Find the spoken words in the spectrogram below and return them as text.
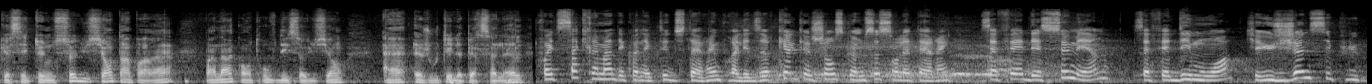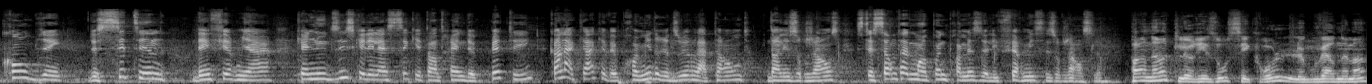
que c'est une solution temporaire pendant qu'on trouve des solutions à ajouter le personnel. Il faut être sacrément déconnecté du terrain pour aller dire quelque chose comme ça sur le terrain. Ça fait des semaines ça fait des mois qu'il y a eu je ne sais plus combien de sit-ins d'infirmières qu'elles nous disent que l'élastique est en train de péter. Quand la CAQ avait promis de réduire l'attente dans les urgences, c'était certainement pas une promesse de les fermer, ces urgences-là. Pendant que le réseau s'écroule, le gouvernement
